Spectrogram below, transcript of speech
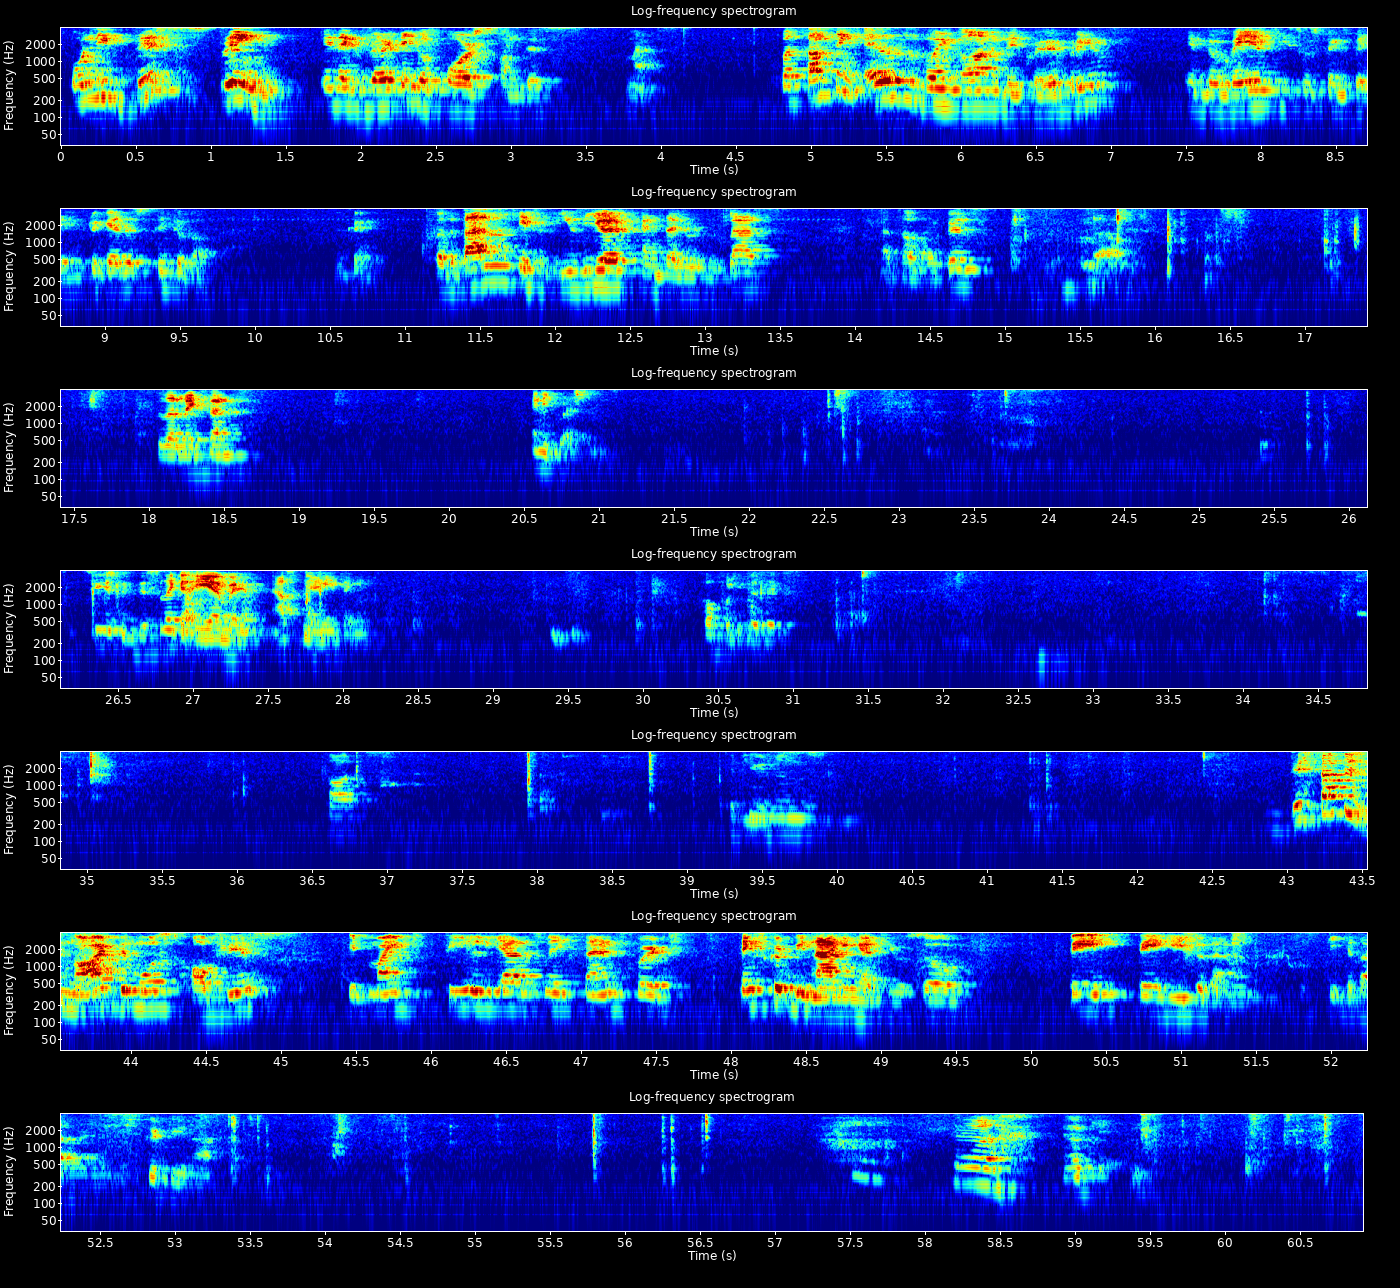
Only this spring is exerting a force on this mass. But something else is going on in the equilibrium in the ways these two springs behave together, so think about that. Okay? But the parallel case is easier, hence I do it in class. That's how life is. So, does that make sense? Any questions? Seriously, this is like an AMA. Ask me anything. Hopefully physics. Thoughts? Confusions? This stuff is not the most obvious. It might feel, yeah, this makes sense, but things could be nagging at you. So pay, pay heed to them. Speak it out, and it's good to you ask questions. Okay.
